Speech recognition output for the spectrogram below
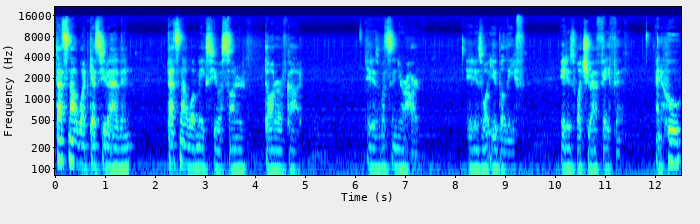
that's not what gets you to heaven. That's not what makes you a son or daughter of God. It is what's in your heart. It is what you believe. It is what you have faith in and who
